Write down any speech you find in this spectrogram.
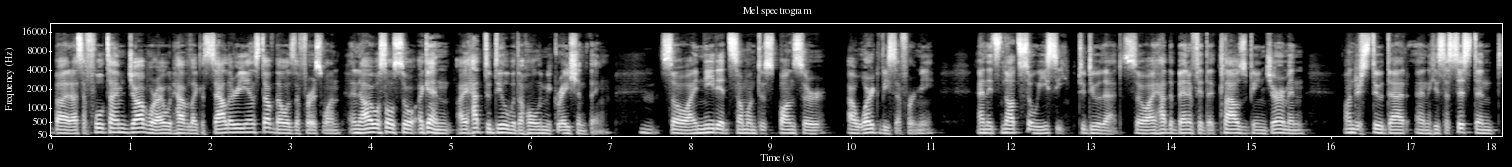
but as a full time job where I would have like a salary and stuff, that was the first one. And I was also again, I had to deal with the whole immigration thing, mm. so I needed someone to sponsor a work visa for me, and it's not so easy to do that. So I had the benefit that Klaus, being German, understood that, and his assistant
